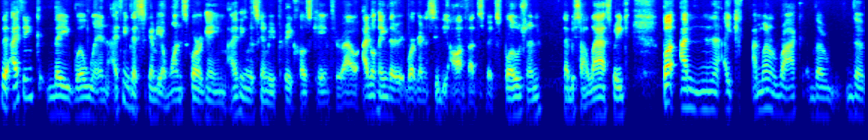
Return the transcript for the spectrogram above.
the. I think they will win. I think this is gonna be a one score game. I think this is gonna be a pretty close game throughout. I don't think that we're gonna see the offensive explosion that we saw last week. But I'm like I'm gonna rock the the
